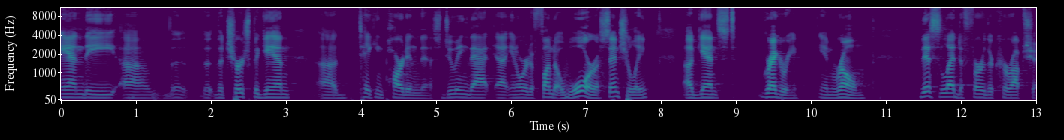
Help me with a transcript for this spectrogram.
And the, uh, the, the, the, church began uh, taking part in this, doing that uh, in order to fund a war, essentially, against Gregory in Rome. This led to further corruption,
